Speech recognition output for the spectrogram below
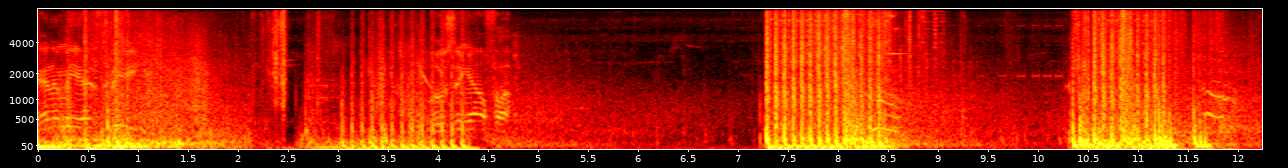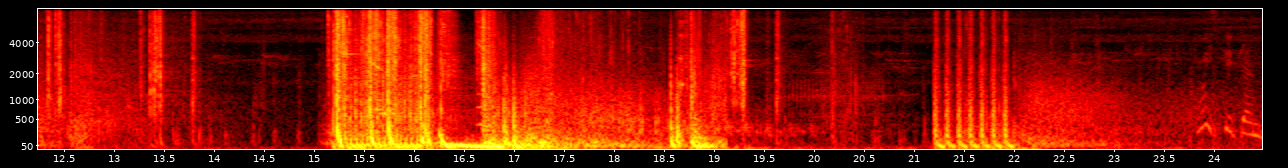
Enemy has B. Losing Alpha. Wasted them.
